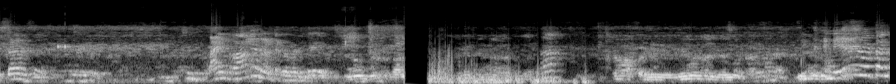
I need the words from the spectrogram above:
సరే సరే. ఆయన రాలేదంట కదండి? నేనే ఉంటాను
